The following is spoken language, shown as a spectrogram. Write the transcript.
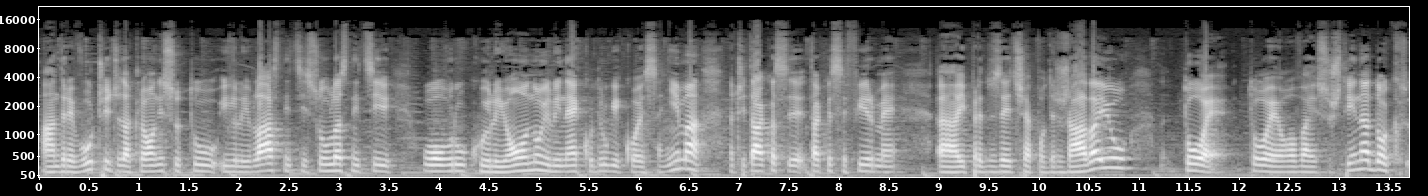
Andrej Vučić, dakle, oni su tu ili vlasnici, suvlasnici u ovu ruku ili onu, ili neko drugi ko je sa njima, znači, takva se, takve se firme a, i preduzeća podržavaju, to je to je ovaj suština, dok e,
